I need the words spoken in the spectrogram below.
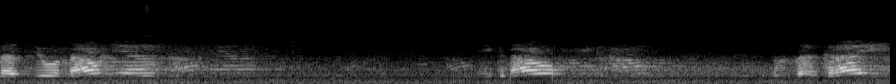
Националния сигнал за край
